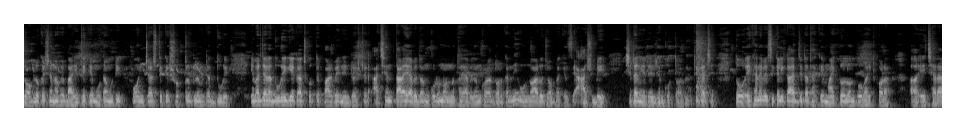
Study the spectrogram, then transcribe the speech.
জব লোকেশন হবে বাড়ি থেকে মোটামুটি পঞ্চাশ থেকে সত্তর কিলোমিটার দূরে। এবার যারা দূরে গিয়ে কাজ করতে পারবেন ইন্টারেস্টেড আছেন, তারাই আবেদন করুন, অন্যথায় আবেদন করার দরকার নেই, অন্য আরও জব ভ্যাকেন্সি আসবে। সেটা নিয়ে টেনশন করতে হবে না, ঠিক আছে? তো এখানে বেসিক্যালি কাজ যেটা থাকে মাইক্রো লোন প্রোভাইড করা এছাড়া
